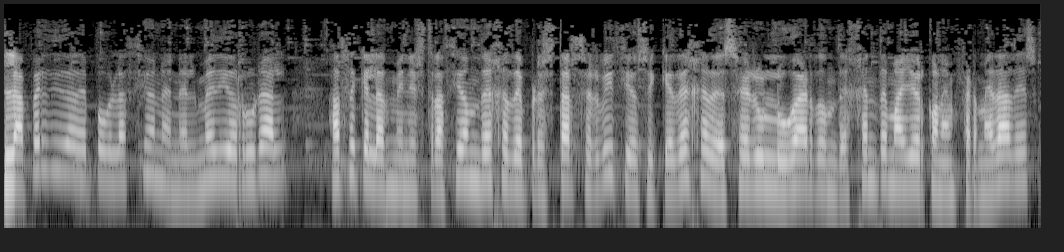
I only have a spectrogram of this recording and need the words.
La pérdida de población en el medio rural hace que la Administración deje de prestar servicios y que deje de ser un lugar donde gente mayor con enfermedades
